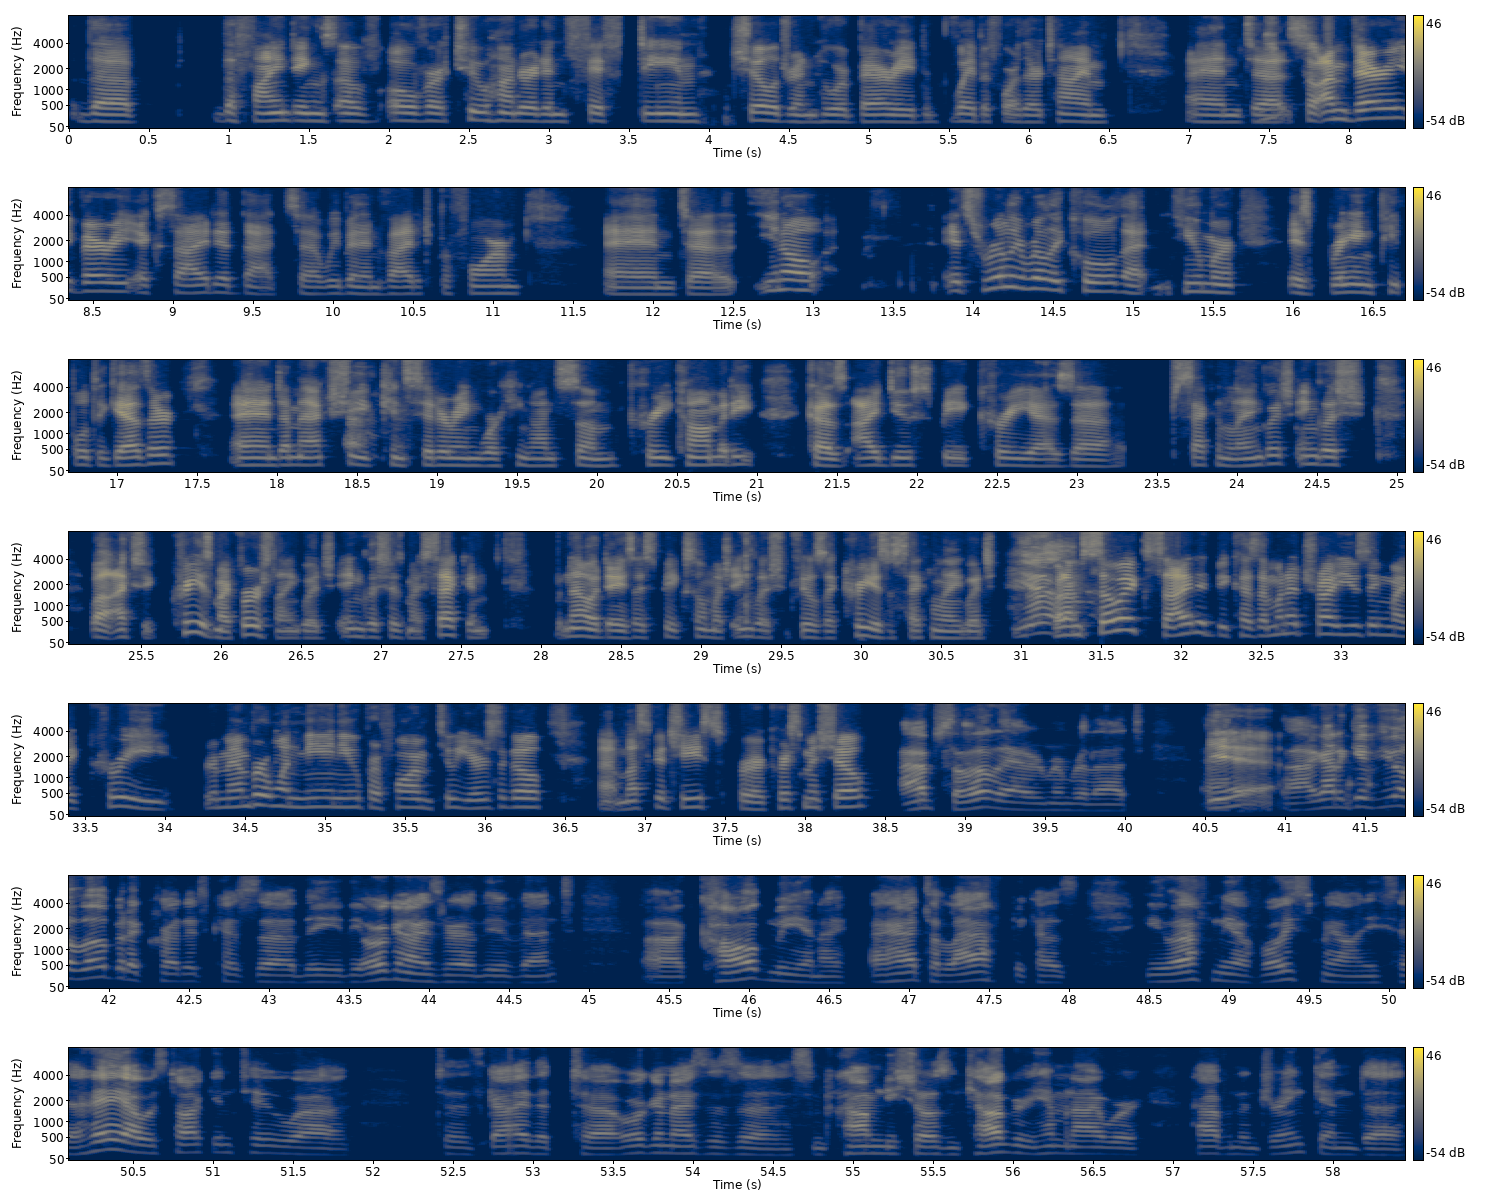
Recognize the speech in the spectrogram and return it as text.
the the findings of over 215 children who were buried way before their time. And uh, so I'm very, very excited that uh, we've been invited to perform. And, uh, you know, it's really really cool that humor is bringing people together and i'm actually considering working on some cree comedy because i do speak cree as a second language. English well actually cree is my first language english is my second but nowadays i speak so much english it feels like cree is a second language. Yeah. But i'm so excited because i'm going to try using my cree. Remember when me and you performed two years ago at Maskwacis for a christmas show? Absolutely i remember that and yeah, I got to give you a little bit of credit because uh, the the organizer of the event uh, called me, and I I had to laugh because he left me a voicemail, and he said, "Hey, I was talking to." Uh, to this guy that uh, organizes uh, some comedy shows in Calgary. Him and I were having a drink and uh,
